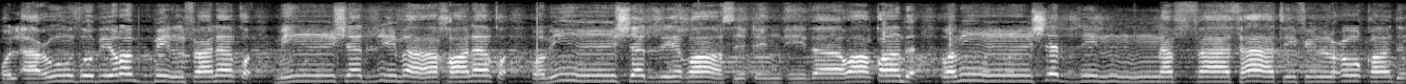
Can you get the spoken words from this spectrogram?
قل أعوذ برب الفلق من شر ما خلق ومن شر غاسق إذا وقب ومن شر النفاثات في العقد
